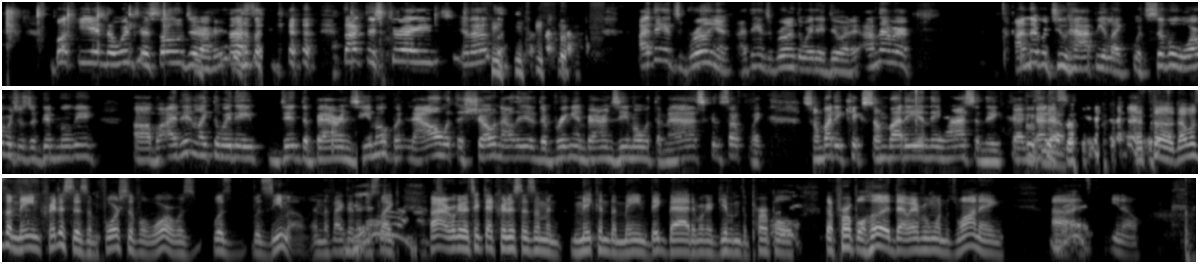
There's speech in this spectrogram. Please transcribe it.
Bucky, and the Winter Soldier. You know, it's like Doctor Strange. You know, like- I think it's brilliant. I think it's brilliant the way they do it. I'm never, I'm never too happy like with Civil War, which was a good movie. Uh, but I didn't like the way they did the Baron Zemo. But now with the show, now they, they're bringing Baron Zemo with the mask and stuff. Like somebody kicked somebody in the ass and they got, got Yeah. it. That's the that was the main criticism for Civil War was was was Zemo and the fact that they're just like, all right, we're gonna take that criticism and make him the main big bad, and we're gonna give him the purple the purple hood that everyone was wanting. Uh, Right. and, you know,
